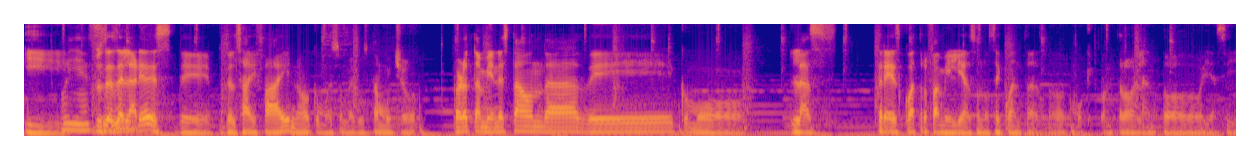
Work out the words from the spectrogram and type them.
Y Oye, pues sí. desde el área de, de- pues, del sci-fi, ¿no? Como eso me gusta mucho. Pero también esta onda de como las tres, cuatro familias o no sé cuántas, ¿no? Como que controlan todo y así,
